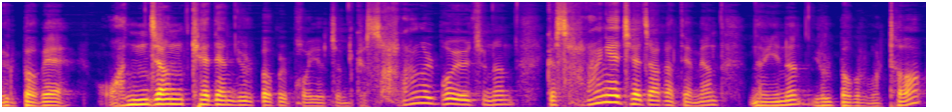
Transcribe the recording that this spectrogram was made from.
율법에 완전케 된 율법을 보여준 그 사랑을 보여주는 그 사랑의 제자가 되면 너희는 율법으로부터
